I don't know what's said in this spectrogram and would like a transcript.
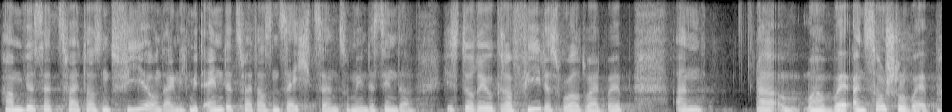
haben wir seit 2004 und eigentlich mit Ende 2016, zumindest in der Historiografie des World Wide Web, ein äh, ein Social Web.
